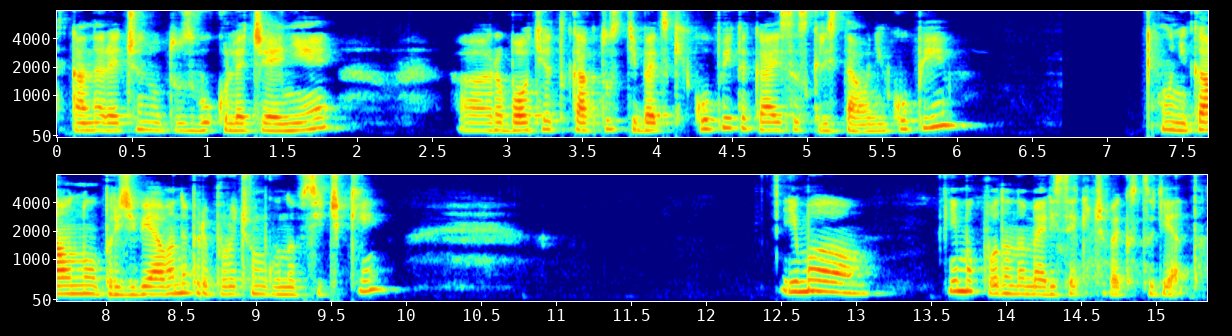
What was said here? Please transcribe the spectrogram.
така нареченото звуколечение. Работят както с тибетски купи, така и с кристални купи. Уникално преживяване, препоръчвам го на всички. Има, има какво да намери всеки човек в студията.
